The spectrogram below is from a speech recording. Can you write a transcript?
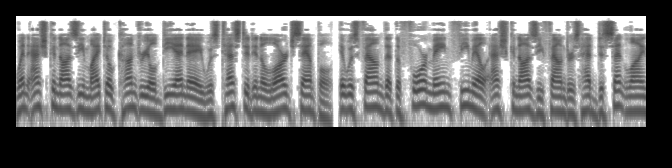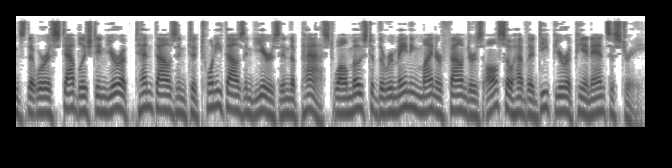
When Ashkenazi mitochondrial DNA was tested in a large sample, it was found that the four main female Ashkenazi founders had descent lines that were established in Europe 10,000 to 20,000 years in the past while most of the remaining minor founders also have a deep European ancestry.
